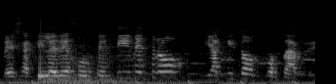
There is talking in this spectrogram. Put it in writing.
¿Ves? Aquí le dejo un centímetro y aquí tengo que cortarle.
